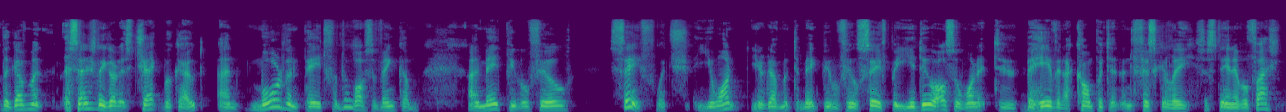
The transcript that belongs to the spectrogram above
the government essentially got its checkbook out and more than paid for the loss of income and made people feel safe, which you want your government to make people feel safe, but you do also want it to behave in a competent and fiscally sustainable fashion.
